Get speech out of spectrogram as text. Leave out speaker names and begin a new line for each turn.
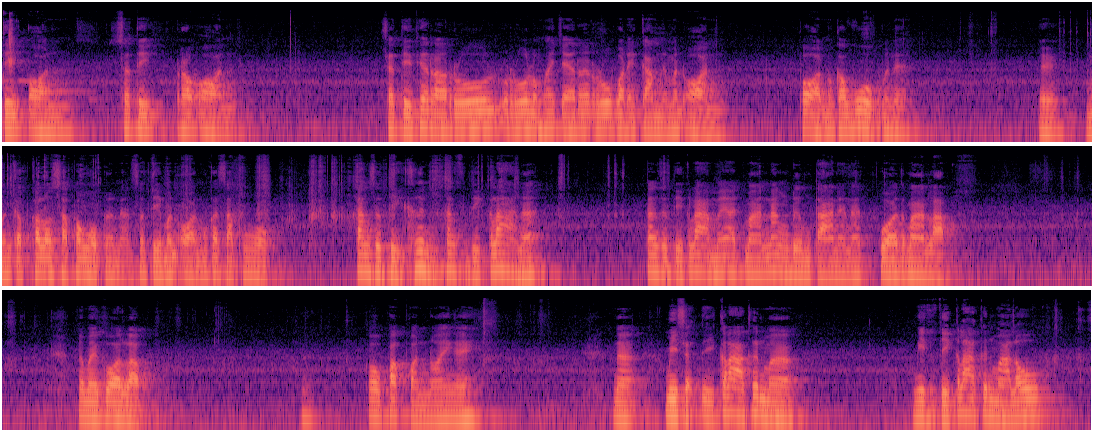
สติอ่อน สติเราอ่อน สติที่เรารู้รู้ลมหายใจหรือรู้บริกรรมเนี่ยมันอ่อนพออ่อนมันก็วูบมันเนี่ยเออเหมือนกับเราสับพงบนั่นนะสติมันอ่อนมันก็สับพงบตั้งสติขึ้น ตั้งสติกล้านะ ตั้งสติกล้าไหมอาจมานั่งดื่มตาเนี่ยนะกลัวจะมาหลับทำไมกลัวหลับ ก็พักผ่อนน้อยไงนะมีสติกล้าขึ้นมา มีสติกล้าขึ้นมาแล้ว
